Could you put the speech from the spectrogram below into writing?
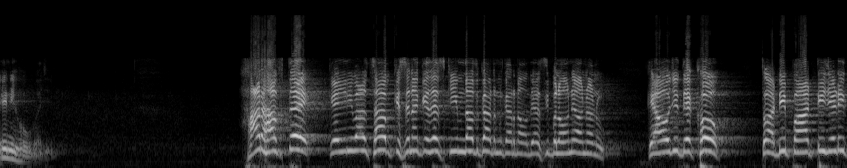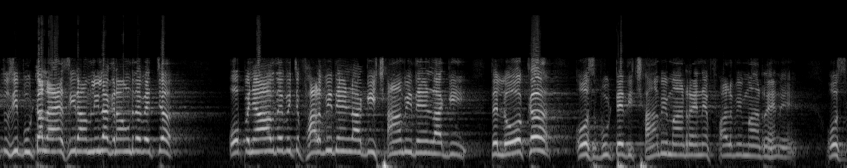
ਇਹ ਨਹੀਂ ਹੋਊਗਾ ਜੀ। ਹਰ ਹਫ਼ਤੇ ਕੇਜਰੀਵਾਲ ਸਾਹਿਬ ਕਿਸੇ ਨਾ ਕਿਸੇ ਸਕੀਮ ਦਾ ਉਦਘਾਟਨ ਕਰਨਾ ਆਉਂਦੇ ਅਸੀਂ ਬੁਲਾਉਂਦੇ ਆ ਉਹਨਾਂ ਨੂੰ। ਕਿ ਆਓ ਜੀ ਦੇਖੋ, ਤੁਹਾਡੀ ਪਾਰਟੀ ਜਿਹੜੀ ਤੁਸੀਂ ਬੂਟਾ ਲਾਇਆ ਸੀ ਰਾਮਲੀਲਾ ਗਰਾਊਂਡ ਦੇ ਵਿੱਚ, ਉਹ ਪੰਜਾਬ ਦੇ ਵਿੱਚ ਫਲ ਵੀ ਦੇਣ ਲੱਗੀ ਛਾਂ ਵੀ ਦੇਣ ਲੱਗੀ ਤੇ ਲੋਕ ਉਸ ਬੂਟੇ ਦੀ ਛਾਂ ਵੀ ਮਾਣ ਰਹੇ ਨੇ, ਫਲ ਵੀ ਮਾਣ ਰਹੇ ਨੇ, ਉਸ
